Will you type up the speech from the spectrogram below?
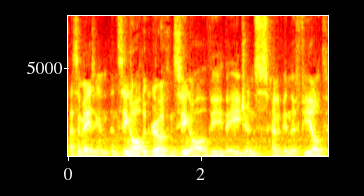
That's amazing. And seeing all the growth and seeing all of the, the agents kind of in the field,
